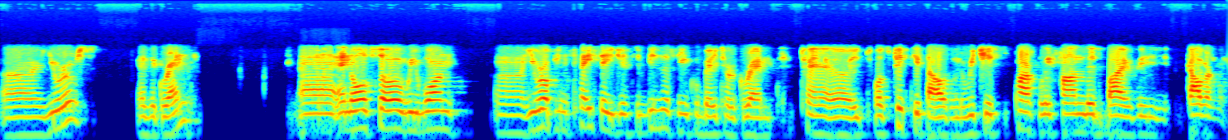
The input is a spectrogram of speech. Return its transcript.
uh, euros as a grant. Uh, and also we won uh, European Space Agency Business Incubator grant. Uh, it was 50,000, which is partly funded by the government.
